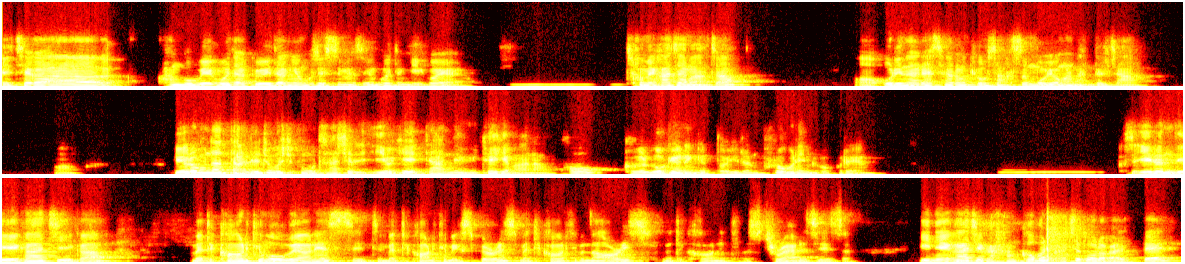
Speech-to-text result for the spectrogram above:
예, 제가 한국 외고대학교 외대학연구소 있으면서 연구했던 게 이거예요. 음, 처음에 가자마자 어, 우리나라의 새로운 교사학습 모형을 만들자. 어, 여러분들한테 알려주고 싶은 것도 사실 여기에 대한 내용이 되게 많고 그걸 녹여낸 게 또 이런 프로그램이고 그래요. 음, 그래서 이런 네 가지가 metacognitive awareness, metacognitive experience, metacognitive knowledge, metacognitive strategies 이 네 가지가 한꺼번에 같이 돌아갈 때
